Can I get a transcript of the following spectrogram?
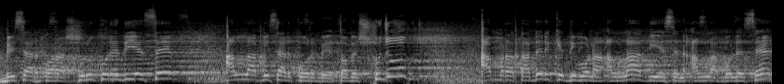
বিচার করা শুরু করে দিয়েছে। আল্লাহ বিচার করবে। তবে সুযোগ আমরা তাদেরকে দিব না। আল্লাহ দিয়েছেন। আল্লাহ বলেছেন,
